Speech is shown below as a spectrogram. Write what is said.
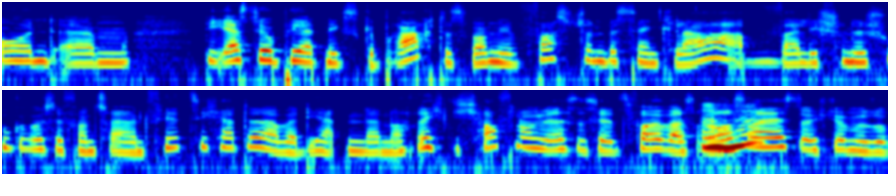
Und ähm, die erste OP hat nichts gebracht. Das war mir fast schon ein bisschen klar, weil ich schon eine Schuhgröße von 42 hatte. Aber die hatten dann noch richtig Hoffnung, dass es jetzt voll was Mhm. rausreißt. Und ich dachte mir so,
